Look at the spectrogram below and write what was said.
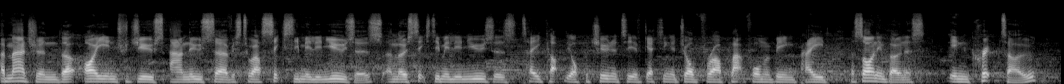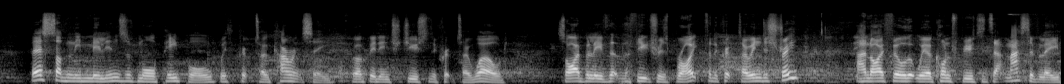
imagine that I introduce our new service to our 60 million users, and those 60 million users take up the opportunity of getting a job for our platform and being paid a signing bonus in crypto. There's suddenly millions of more people with cryptocurrency who have been introduced to the crypto world. So I believe that the future is bright for the crypto industry and I feel that we are contributing to that massively.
